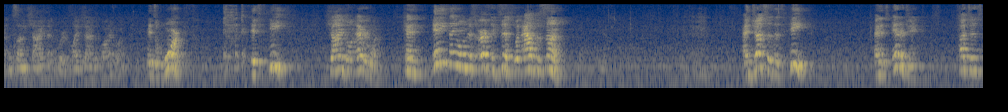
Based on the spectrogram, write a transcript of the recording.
And the sun shines everywhere. The light shines upon everyone. It's warmth. It's heat. Shines on everyone. Can anything on this earth exist without the sun? And just as its heat and its energy touches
